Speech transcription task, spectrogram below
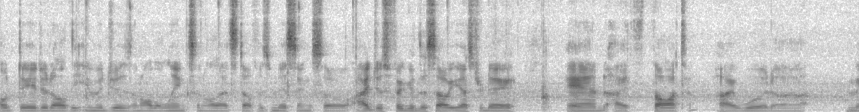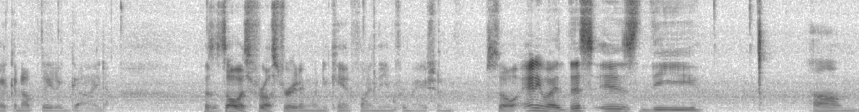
outdated, all the images and all the links and all that stuff is missing, so I just figured this out yesterday and I thought I would uh, make an updated guide because it's always frustrating when you can't find the information. So anyway, this is the um,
